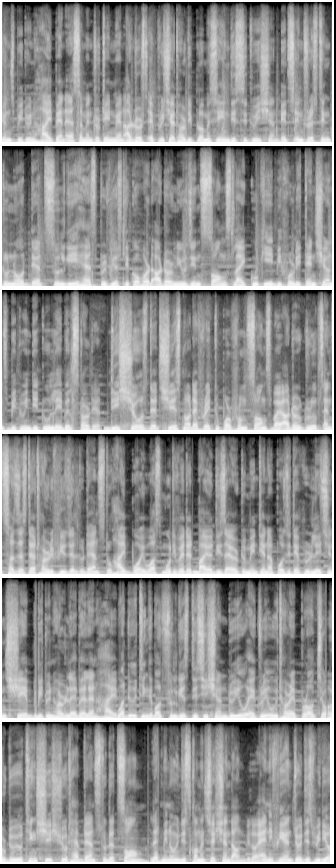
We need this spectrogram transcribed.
between HYBE and SM Entertainment. Others appreciate her diplomacy in this situation. It's interesting to note that Seulgi has previously covered other NewJeans songs like Cookie before the tensions between the two labels started. This shows that she is not afraid to perform songs by other groups and suggests that her refusal to dance to Hype Boy was motivated by a desire to maintain a positive relationship between her label and HYBE. What do you think about Seulgi's decision? Do you agree with her approach or do you think she should have danced to that song? Let me know in this comment section down below. And if you enjoyed this video,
